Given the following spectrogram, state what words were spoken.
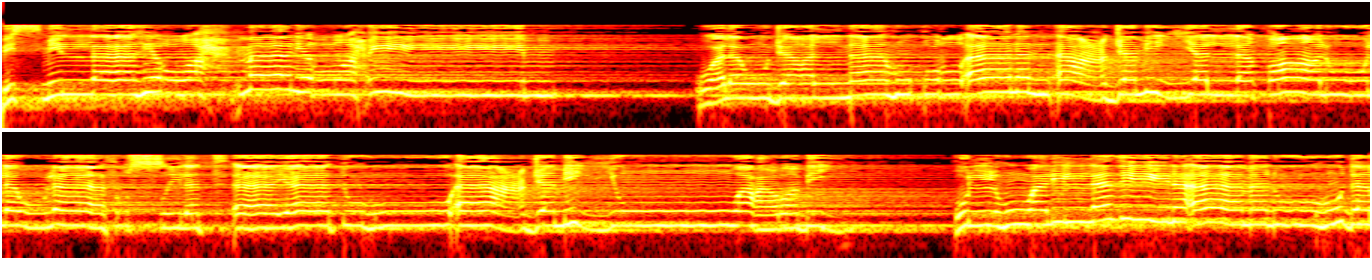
بِسْمِ اللَّهِ الرَّحْمَٰنِ الرَّحِيمِ. وَلَوْ جَعَلْنَاهُ قُرْآنًا أَعْجَمِيًّا لَّقَالُوا لَوْلَا فُصِّلَتْ آيَاتُهُ أَأَعْجَمِيٌّ وَعَرَبِيٌّ ۗ. قُلْ هُوَ لِلَّذِينَ آمَنُوا هُدًى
